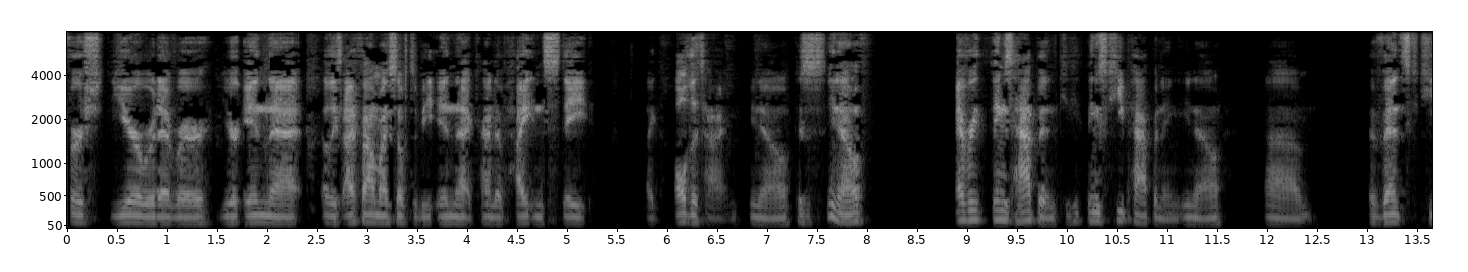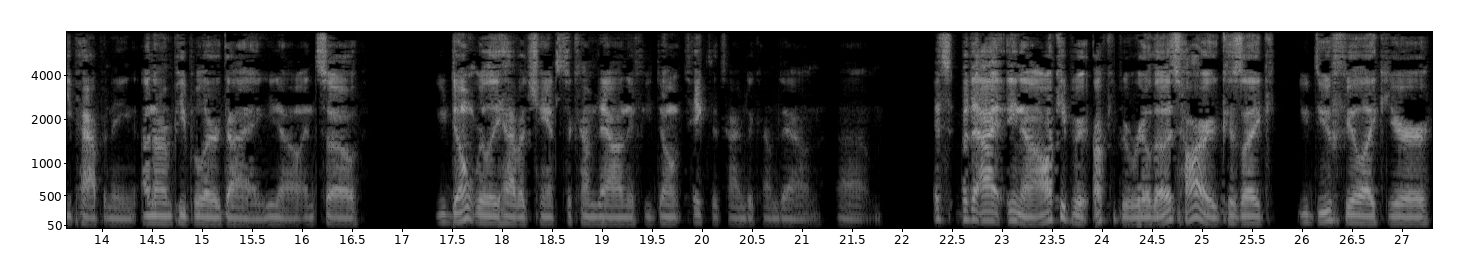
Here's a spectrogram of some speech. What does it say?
first year or whatever, you're in that. At least I found myself to be in that kind of heightened state, like all the time. You know, because you know, everything's happened. Things keep happening. You know, um, events keep happening. Unarmed people are dying. You know, and so you don't really have a chance to come down if you don't take the time to come down. Um, it's but I you know I'll keep it I'll keep it real though. It's hard because like you do feel like you're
